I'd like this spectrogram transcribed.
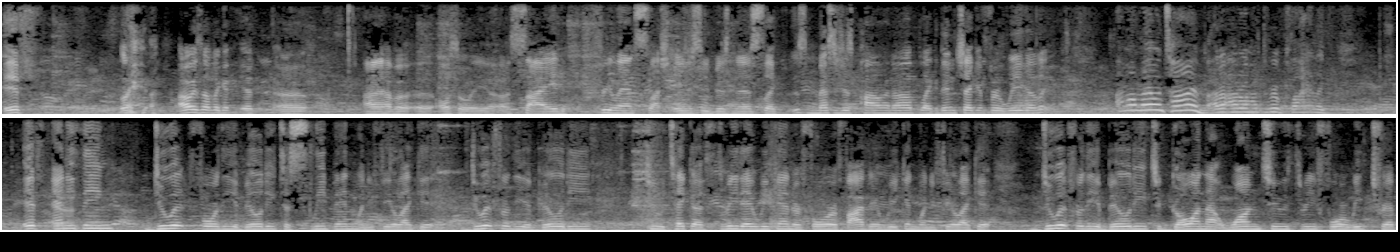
if like I always have like a, a uh, I have a, a also a, a side freelance slash agency business. Like this message is piling up. Like I didn't check it for a week. I was like, I'm on my own time. I don't, I don't have to reply. Like if anything, do it for the ability to sleep in when you feel like it. Do it for the ability to take a three day weekend or four or five day weekend when you feel like it. Do it for the ability to go on that one, two, three, four week trip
